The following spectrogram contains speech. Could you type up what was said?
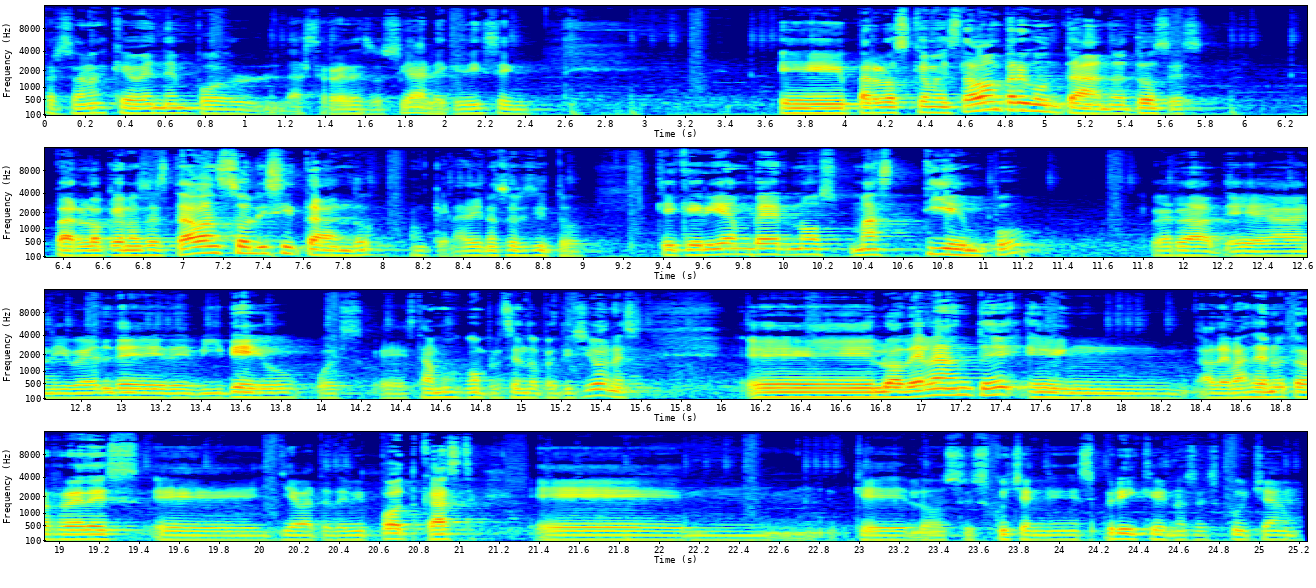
personas que venden por las redes sociales, que dicen, eh, para los que me estaban preguntando, entonces, para los que nos estaban solicitando, aunque nadie nos solicitó, que querían vernos más tiempo, ¿verdad? Eh, a nivel de, de video, pues eh, estamos complaciendo peticiones. Eh, lo adelante, además de nuestras redes, llévate de mi podcast, que los escuchan en Spreaker, nos escuchan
